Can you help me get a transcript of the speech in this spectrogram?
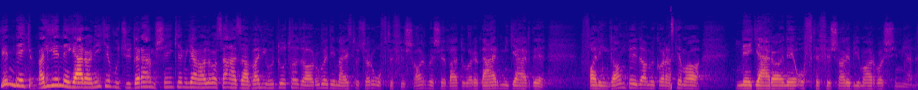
یه نگ... ولی یه نگرانی که وجود داره همیشه این که میگن حالا مثلا از اول یه دو تا دارو بدیم مریض دچار افت فشار بشه بعد دوباره برمیگرده falling down پیدا می‌کنه. که ما نگران افت فشار بیمار باشیم یا نه.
